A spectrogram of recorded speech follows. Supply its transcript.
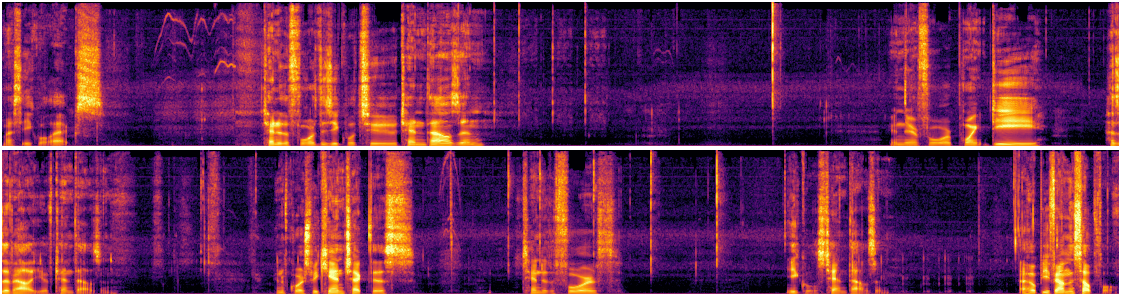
must equal x. 10 to the fourth is equal to 10,000. And therefore, point D has a value of 10,000. And of course, we can check this. 10 to the fourth equals 10,000. I hope you found this helpful.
